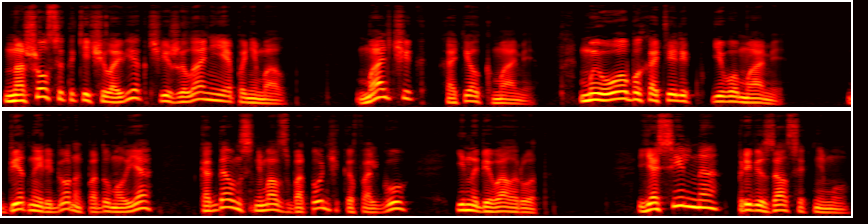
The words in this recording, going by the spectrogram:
Нашелся-таки человек, чьи желания я понимал. Мальчик хотел к маме. Мы оба хотели к его маме. Бедный ребенок, подумал я, когда он снимал с батончика фольгу и набивал рот. Я сильно привязался к нему.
